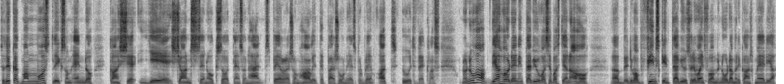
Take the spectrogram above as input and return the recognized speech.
Så jag tycker att man måste liksom ändå kanske ge chansen också åt en sån här spelare som har lite personlighetsproblem att utvecklas. No, nu har, jag hörde en intervju av Sebastian Aho Eh, det var finsk intervju så det var inte från nordamerikansk media.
